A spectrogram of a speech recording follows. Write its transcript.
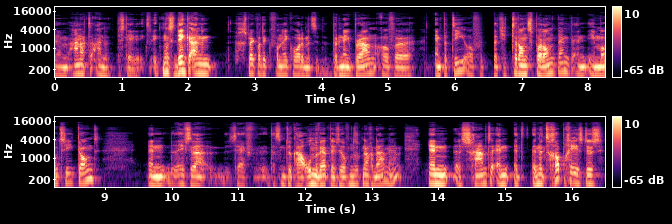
um, aandacht aan te besteden. Ik, ik moest denken aan een gesprek wat ik van de week hoorde met Brené Brown over empathie, over dat je transparant bent en emotie toont. En dat, heeft ze, ze dat is natuurlijk haar onderwerp, daar heeft heel veel onderzoek naar gedaan. Hè? En uh, schaamte. En het, en het grappige is dus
